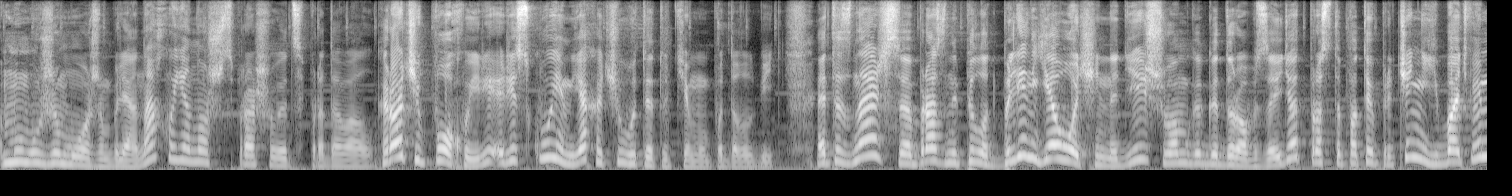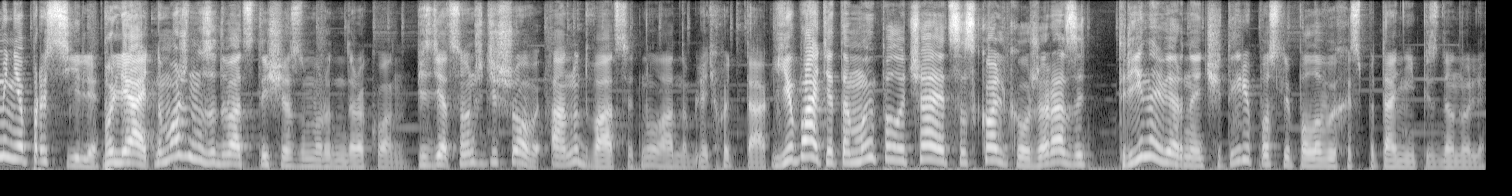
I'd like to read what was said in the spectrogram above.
мы уже можем, бля, нахуй я нож, спрашивается, продавал. Короче, похуй, рискуем, я хочу вот эту тему подолбить. Это, знаешь, своеобразный пилот. Блин, я очень надеюсь, что вам ГГ-дроп зайдет, просто по той причине, ебать, вы меня просили. Блять, ну можно за 20 тысяч изумрудный дракон? Пиздец, он же дешевый. А, ну 20, ну ладно, блять, хоть так. Ебать, это мы, получается, сколько уже? Раза три, наверное, четыре после полевых испытаний пизданули.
